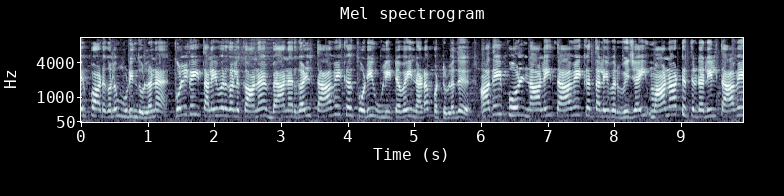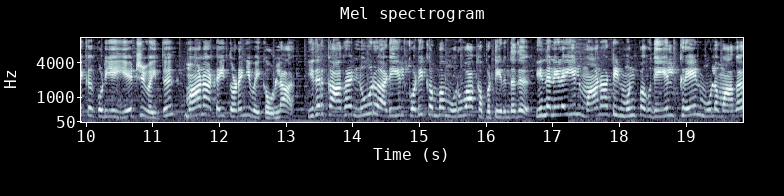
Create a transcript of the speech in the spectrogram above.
ஏற்பாடுகளும் முடிந்துள்ளன. கொள்கை தலைவர்களுக்கான பேனர்கள் தாவேக்க கொடி உள்ளிட்டவை நடப்பட்டுள்ளது. அதேபோல் நாளை தாவேக்க தலைவர் விஜய் மாநாட்டு திடலில் தாவேக்க கொடியை ஏற்றி வைத்து மா மாநாட்டை தொடங்கி வைக்க உள்ளார். இதற்காக நூறு அடியில் கொடிக்கம்பம் உருவாக்கப்பட்டிருந்தது. இந்த நிலையில் மாநாட்டின் முன்பகுதியில் கிரேன் மூலமாக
